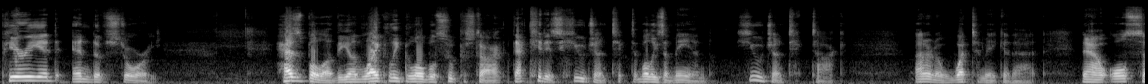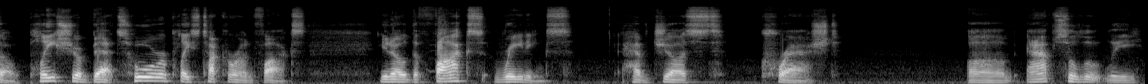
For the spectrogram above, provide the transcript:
Period. End of story. Hasbulla, the unlikely global superstar, that kid is huge on TikTok. Well, he's a man, huge on TikTok. I don't know what to make of that. Now, also, place your bets. Who will replace Tucker on Fox? You know, the Fox ratings have just crashed. Um, absolutely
